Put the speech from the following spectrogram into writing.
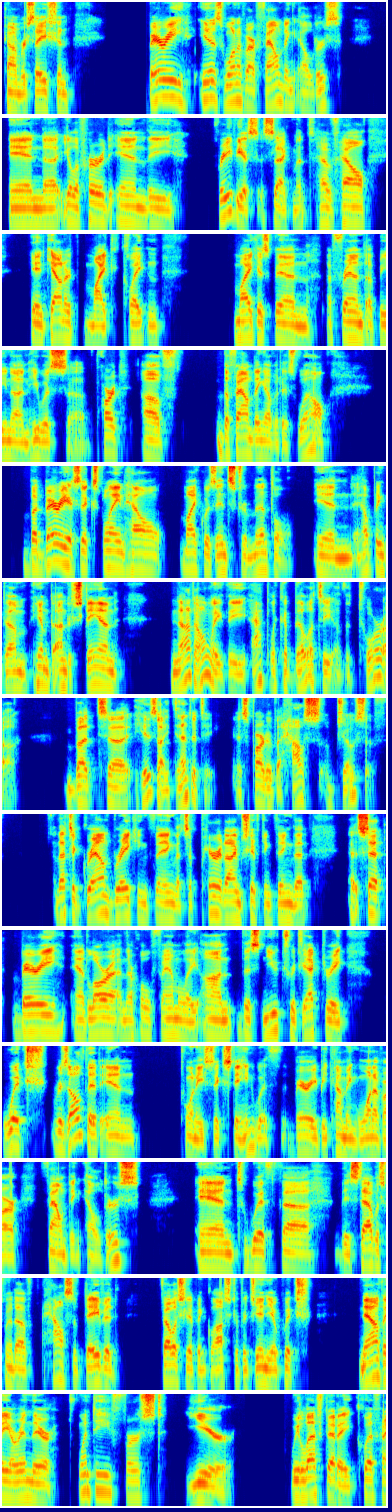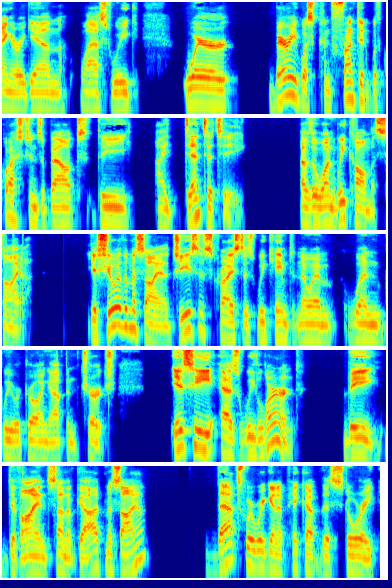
conversation. Barry is one of our founding elders, and uh, you'll have heard in the previous segment of how he encountered Mike Clayton. Mike has been a friend of Bina, and he was uh, part of the founding of it as well. But Barry has explained how Mike was instrumental in helping them, him to understand not only the applicability of the Torah, but uh, his identity as part of the house of Joseph. That's a groundbreaking thing. That's a paradigm shifting thing that uh, set Barry and Laura and their whole family on this new trajectory, which resulted in 2016 with Barry becoming one of our founding elders and with uh, the establishment of House of David Fellowship in Gloucester, Virginia, which now they are in their 21st year. We left at a cliffhanger again last week where Barry was confronted with questions about the identity of the one we call Messiah. Yeshua the Messiah, Jesus Christ, as we came to know him when we were growing up in church, is he, as we learned, the divine Son of God, Messiah? That's where we're going to pick up this story.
